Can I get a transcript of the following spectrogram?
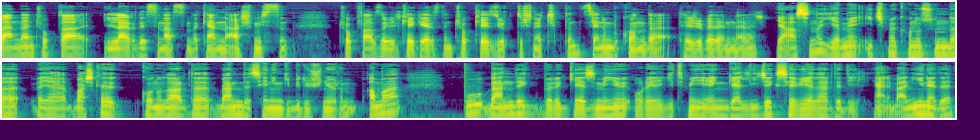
benden çok daha ileridesin aslında kendini aşmışsın. Çok fazla ülke gezdin, çok kez yurt dışına çıktın. Senin bu konuda tecrübelerin neler? Ya aslında yeme içme konusunda veya başka konularda ben de senin gibi düşünüyorum. Ama bu bende böyle gezmeyi, oraya gitmeyi engelleyecek seviyelerde değil. Yani ben yine de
